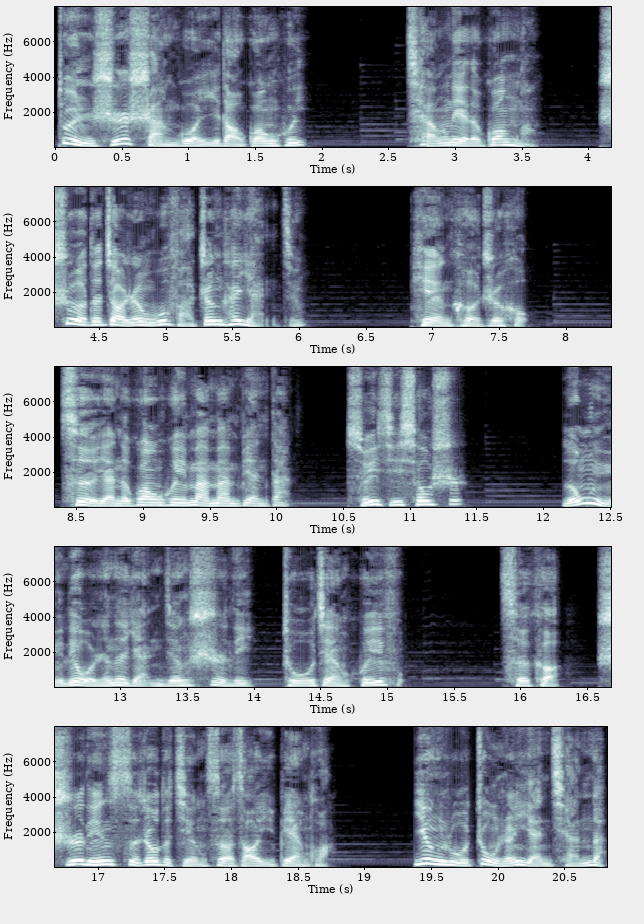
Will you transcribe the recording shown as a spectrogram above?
顿时闪过一道光辉，强烈的光芒射得叫人无法睁开眼睛。片刻之后，刺眼的光辉慢慢变淡，随即消失。龙宇六人的眼睛视力逐渐恢复。此刻，石林四周的景色早已变化，映入众人眼前的。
